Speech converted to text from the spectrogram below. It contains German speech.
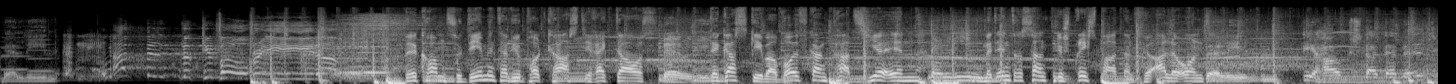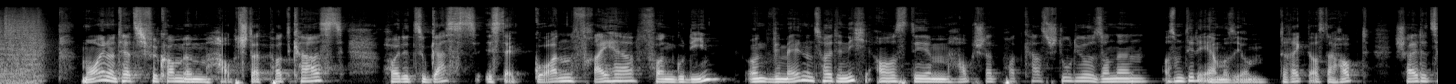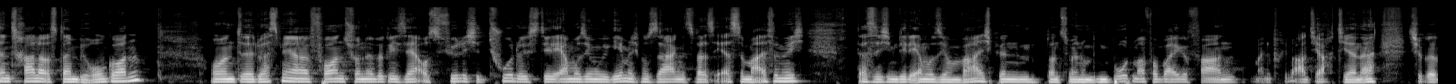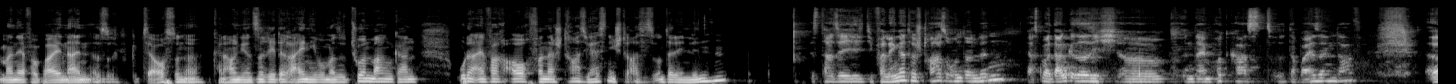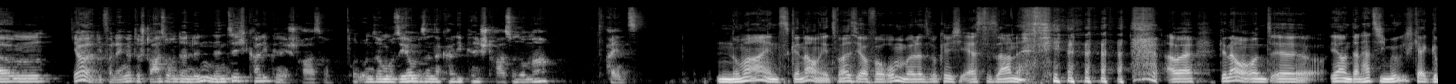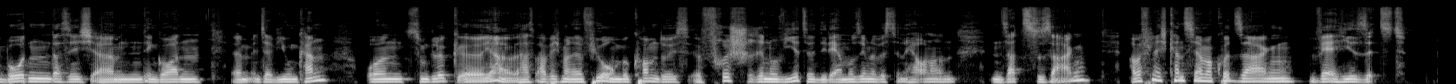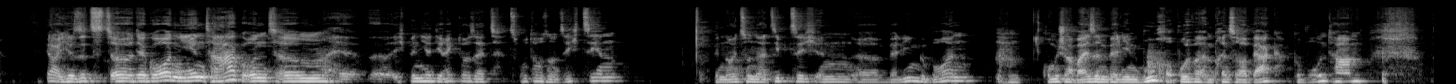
Berlin. Willkommen zu dem Interview-Podcast direkt aus Berlin. der Gastgeber Wolfgang Patz hier in Berlin. mit interessanten Gesprächspartnern für alle und Berlin. Die Hauptstadt der Welt. Moin und herzlich willkommen im Hauptstadt-Podcast. Heute zu Gast ist der Gordon Freiherr von Gudin. Und wir melden uns heute nicht aus dem Hauptstadt-Podcast-Studio, sondern aus dem DDR-Museum. Direkt aus der Hauptschaltezentrale aus deinem Büro, Gordon. Und äh, du hast mir ja vorhin schon eine wirklich sehr ausführliche Tour durchs DDR-Museum gegeben. Ich muss sagen, das war das erste Mal für mich, dass ich im DDR-Museum war. Ich bin sonst immer nur mit dem Boot mal vorbeigefahren, meine Privatjacht hier, ne? Ich hüppe man ja vorbei. Nein, also gibt's ja auch so eine, keine Ahnung, die ganzen Reedereien hier, wo man so Touren machen kann. Oder einfach auch von der Straße. Wie heißt denn die Straße? Ist unter den Linden? Ist tatsächlich die verlängerte Straße unter den Linden. Erstmal danke, dass ich äh, in deinem Podcast äh, dabei sein darf. Ähm, ja, die verlängerte Straße unter den Linden nennt sich Karl-Liebknecht-Straße. Und unser Museum ist in der Karl-Liebknecht-Straße Nummer 1. Nummer eins, genau. Jetzt weiß ich auch warum, weil das wirklich erste Sahne ist. Aber genau, und äh, ja, und dann hat sich die Möglichkeit geboten, dass ich ähm, den Gordon ähm, interviewen kann. Und zum Glück, äh, ja, habe hab ich mal eine Führung bekommen durchs äh, frisch renovierte DDR-Museum. Da wirst du nachher auch noch einen, einen Satz zu sagen. Aber vielleicht kannst du ja mal kurz sagen, wer hier sitzt. Ja, hier sitzt äh, der Gordon jeden Tag und ähm, äh, ich bin hier Direktor seit 2016. Bin 1970 in äh, Berlin geboren. Komischerweise in Berlin-Buch, obwohl wir im Prenzlauer Berg gewohnt haben.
